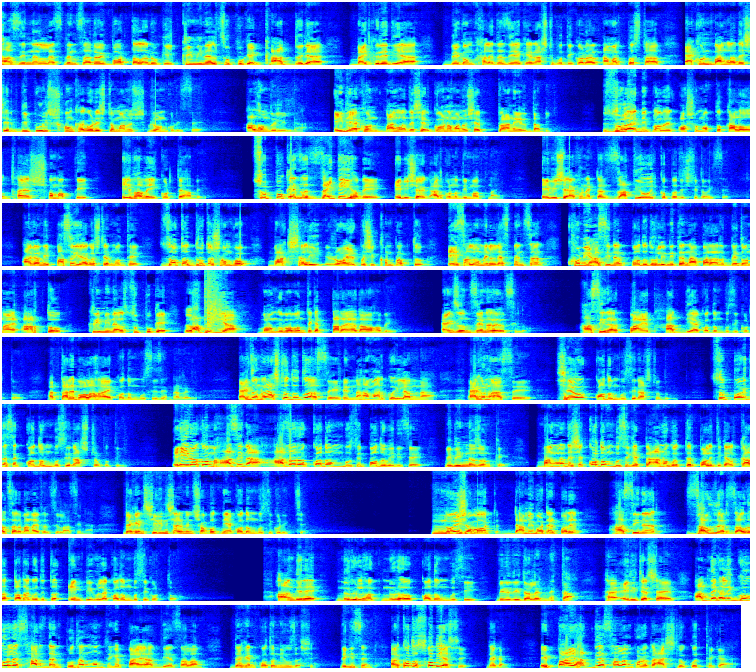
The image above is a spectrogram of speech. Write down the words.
হাসিনার লেসপেন্সার ওই বটতলার উকিল ক্রিমিনাল চুপ্পুকে ঘাট ধইরা বাইট করে দিয়া বেগম খালেদা জিয়াকে রাষ্ট্রপতি করার আমার প্রস্তাব। এখন বাংলাদেশের বিপুল সংখ্যাগরিষ্ঠ মানুষ গ্রহণ করেছে। আলহামদুলিল্লাহ। এইটা এখন বাংলাদেশের গণমানুষের প্রাণের দাবি। জুলাই বিপ্লবের অসমাপ্ত কালো অধ্যায়ের সমাপ্তি এভাবেই করতে হবে। সুপ্পুকে যে যাইতেই হবে, এ বিষয়ে আর কোনো দ্বিমত নাই। এ বিষয়ে এখন একটা জাতীয় ঐক্য প্রতিষ্ঠিত হয়েছে আগামী পাঁচই আগস্টের মধ্যে যত দ্রুত সম্ভব বাকশালী, রয়ের প্রশিক্ষণপ্রাপ্ত এস আলমের লেসপেন্সার খুনি হাসিনার পদধূলি নিতে না পারার বেদনায় আর্ত ক্রিমিনাল সুপ্পুকে লাথি দিয়া বঙ্গভবন থেকে তাড়াইয়া দেওয়া হবে। একজন জেনারেল ছিল। হাসিনার পায়ে হাত দিয়া কদমবুসি করত। আর তারে বলা হয় কদমবুসি জেনারেল। একজন রাষ্ট্রদূত আছে, নাম আর কইলাম না, এখনও আছে। সেও কদমবুসি রাষ্ট্রদূত। সুপ্প হইতেছে কদমবুসি রাষ্ট্রপতি। এই রকম হাসিনা হাজারো কদমবুসি পদবি দিছে বিভিন্ন জনকে। বাংলাদেশে কদমবুসিকে একটা আনুগত্যের পলিটিক্যাল কালচার বানায় ফেলছিল হাসিনা। দেখেন শিরিন শারমিন শপথ নিয়ে কদমবুসি করিচ্ছে। নৈশ ভোট, দামি ভোটের পরে হাসিনার জাউরার জাউরার তথাকথিত এমপি গুলা কদমবুসি করত। হাঙ্গেরে নুরুল হক নুরো কদমবুসি বিরোধী দলের নেতা। হ্যাঁ এডিটর সাহেব, আপনি খালি গুগলে সার্চ দেন, প্রধানমন্ত্রীকে পায়ে হাত দিয়ে সালাম। দেখেন কত নিউজ আসে, দেখিছেন? আর কত ছবি আসে, দেখেন। এই পায়ে হাত দিয়ে সালাম করাটা আসলো কোথেকে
